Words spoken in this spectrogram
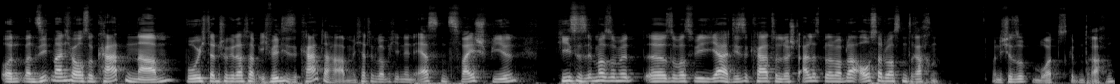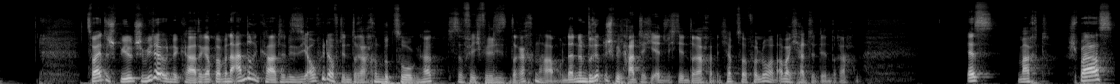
Und man sieht manchmal auch so Kartennamen, wo ich dann schon gedacht habe, ich will diese Karte haben. Ich hatte, glaube ich, in den ersten zwei Spielen hieß es immer so mit äh, sowas wie, ja, diese Karte löscht alles, bla bla bla, außer du hast einen Drachen. Und ich so, what, es gibt einen Drachen? Zweites Spiel, schon wieder irgendeine Karte gehabt, aber eine andere Karte, die sich auch wieder auf den Drachen bezogen hat. Ich so, ich will diesen Drachen haben. Und dann im dritten Spiel hatte ich endlich den Drachen. Ich habe zwar verloren, aber ich hatte den Drachen. Es macht Spaß.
